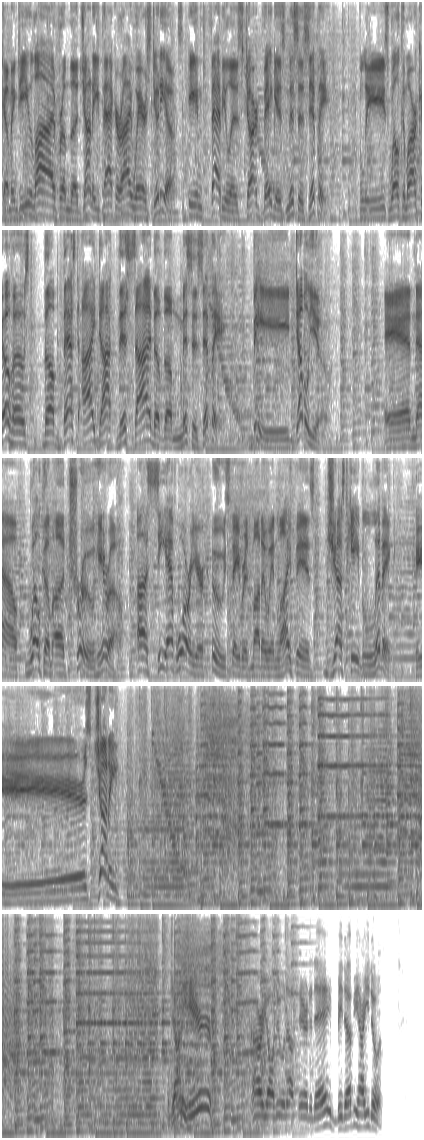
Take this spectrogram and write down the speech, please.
Coming to you live from the Johnny Packer Eyewear Studios in fabulous Stark Vegas, Mississippi. Please welcome our co host, the best eye doc this side of the Mississippi, BW. And now, welcome a true hero, a CF warrior whose favorite motto in life is just keep living. Here's Johnny. Johnny here. How are y'all doing out there today? BW, how you doing?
